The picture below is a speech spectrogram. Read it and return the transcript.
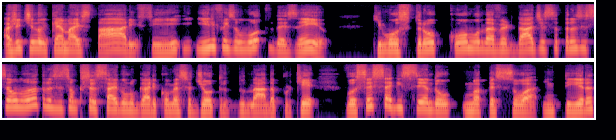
a gente não quer mais estar, enfim. E, e ele fez um outro desenho que mostrou como, na verdade, essa transição não é uma transição que você sai de um lugar e começa de outro do nada, porque você segue sendo uma pessoa inteira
